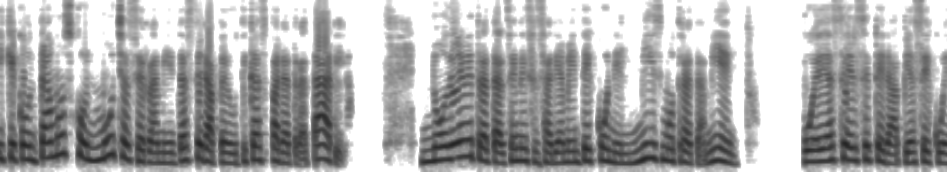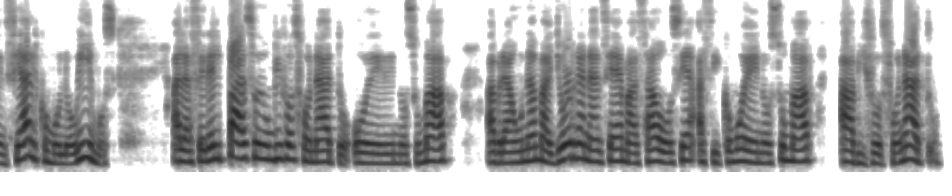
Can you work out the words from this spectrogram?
y que contamos con muchas herramientas terapéuticas para tratarla. No debe tratarse necesariamente con el mismo tratamiento. Puede hacerse terapia secuencial, como lo vimos, al hacer el paso de un bifosfonato o de denosumab, habrá una mayor ganancia de masa ósea, así como de denosumab a bifosfonato.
